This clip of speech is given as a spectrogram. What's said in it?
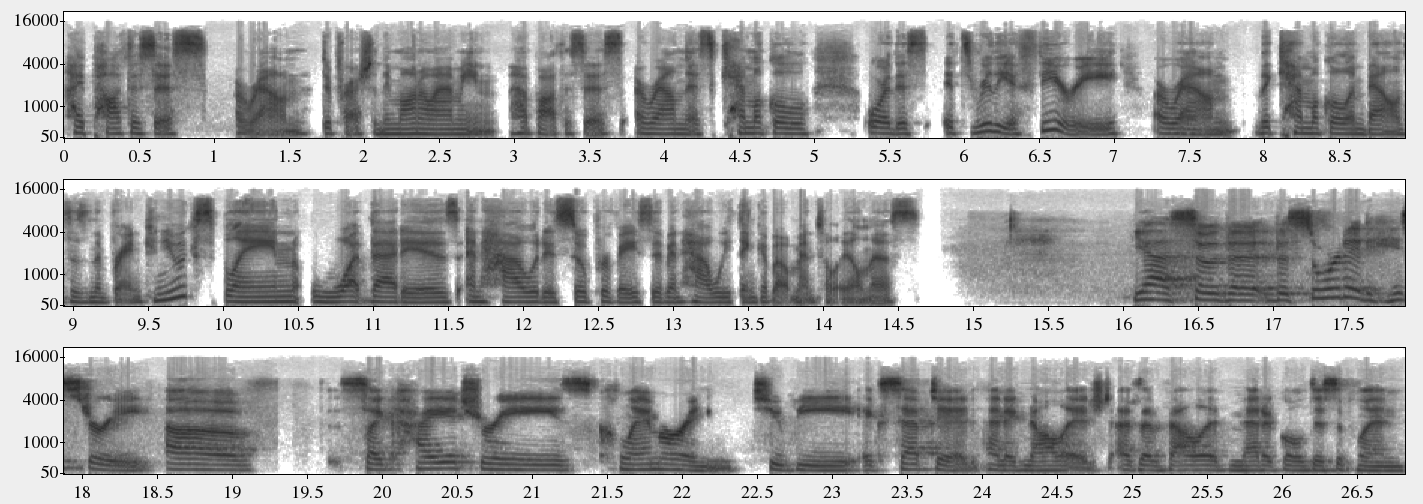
hypothesis around depression, the monoamine hypothesis around this chemical or this, it's really a theory around the chemical imbalances in the brain. Can you explain what that is and how it is so pervasive and how we think about mental illness? Yeah, so the, the sordid history of psychiatry's clamoring to be accepted and acknowledged as a valid medical discipline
